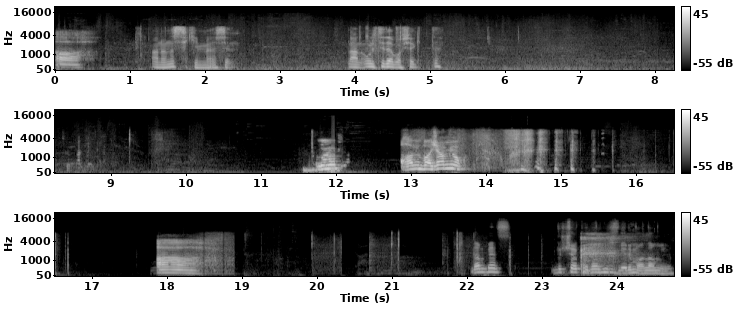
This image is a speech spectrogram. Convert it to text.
ah. Ananı sikeyim ben seni. Lan ulti de boşa gitti. Ulan abi bacağım yok. ah. Lan ben bu şakadan hiç verim alamıyorum.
